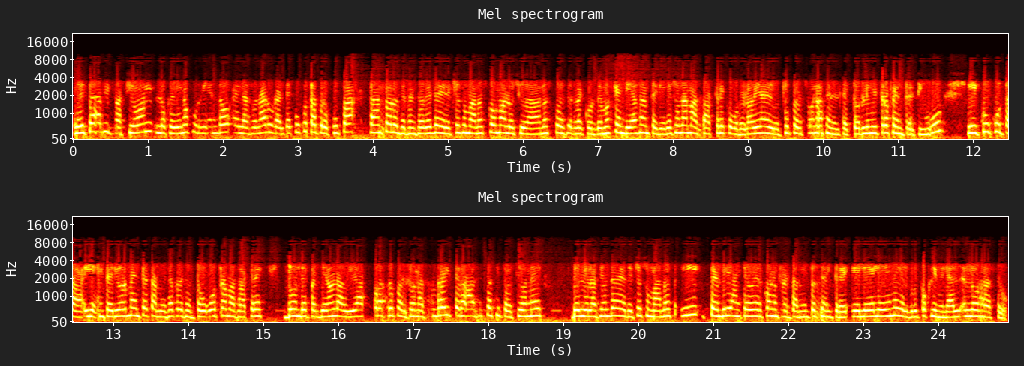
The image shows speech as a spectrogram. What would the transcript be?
Esta situación, lo que viene ocurriendo en la zona rural de Cúcuta, preocupa tanto a los defensores de derechos humanos como a los ciudadanos, pues recordemos que en días anteriores una masacre cobró la vida de ocho personas en el sector limítrofe entre Tibú y Cúcuta, y anteriormente también se presentó otra masacre donde perdieron la vida cuatro personas. Son reiteradas estas situaciones de violación de derechos humanos y tendrían que ver con enfrentamientos entre el ELN y el grupo criminal Los Rastros.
